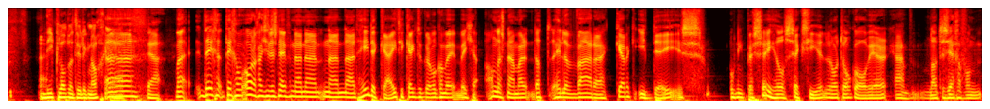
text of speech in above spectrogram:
die klopt natuurlijk nog. ja. Eh, ja. Maar tegen, tegenwoordig, als je dus even naar, naar, naar, naar het heden kijkt, je kijkt natuurlijk ook een be- beetje anders naar, maar dat hele ware kerkidee is ook niet per se heel sexy. hè. Er hoort ook wel weer, ja, om nou te zeggen van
